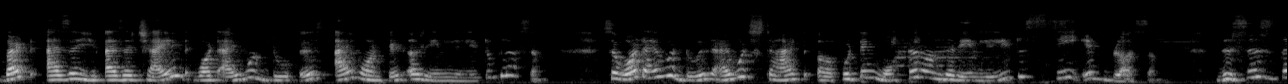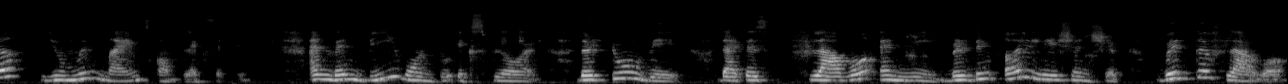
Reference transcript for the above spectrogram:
But as a as a child, what I would do is I wanted a rain lily to blossom. So what I would do is I would start uh, putting water on the rain lily to see it blossom. This is the human mind's complexity. And when we want to explore the two way, that is flower and me, building a relationship with the flower,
